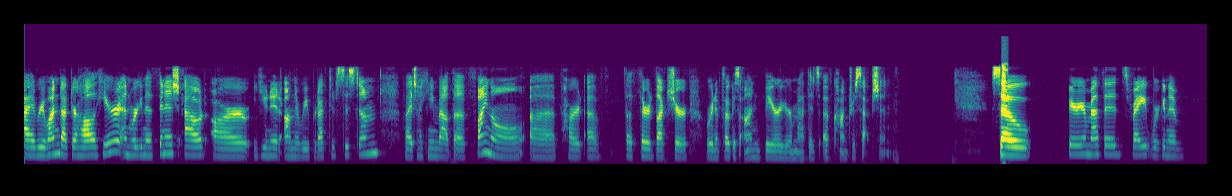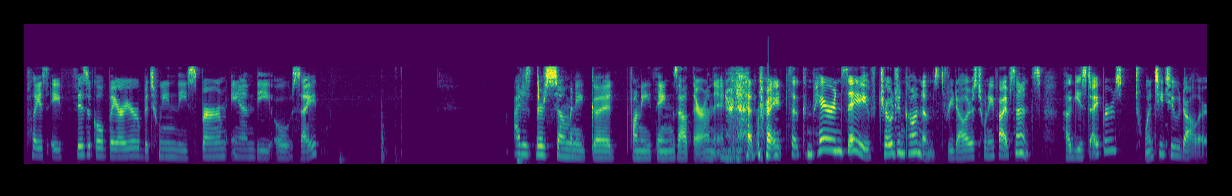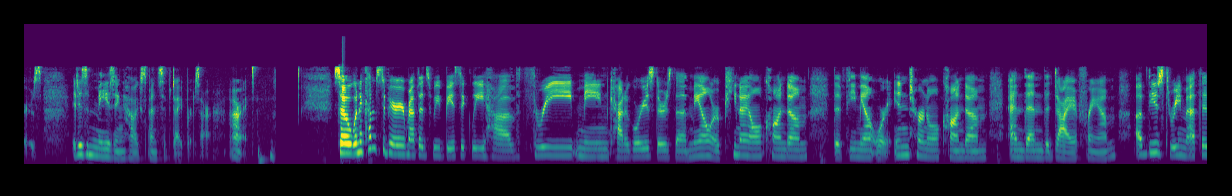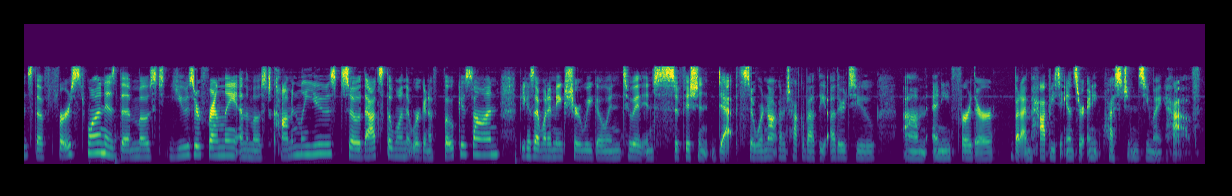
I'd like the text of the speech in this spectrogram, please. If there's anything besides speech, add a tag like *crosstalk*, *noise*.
Hi everyone, Dr. Hall here, and we're going to finish out our unit on the reproductive system by talking about the final uh, part of the third lecture. We're going to focus on barrier methods of contraception. So barrier methods, right, we're going to place a physical barrier between the sperm and the oocyte. I just, there's so many good, funny things out there on the *laughs* internet, right? So compare and save. Trojan condoms, $3.25. Huggies diapers, $22. It is amazing how expensive diapers are. All right. So when it comes to barrier methods, we basically have three main categories. There's the male or penile condom, the female or internal condom, and then the diaphragm. Of these three methods, the first one is the most user-friendly and the most commonly used. So that's the one that we're going to focus on because I want to make sure we go into it in sufficient depth. So we're not going to talk about the other two um, any further but I'm happy to answer any questions you might have.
